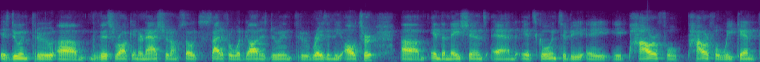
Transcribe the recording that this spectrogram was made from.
is doing through um, this Rock International. I'm so excited for what God is doing through raising the altar um, in the nations, and it's going to be a, a powerful, powerful weekend.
